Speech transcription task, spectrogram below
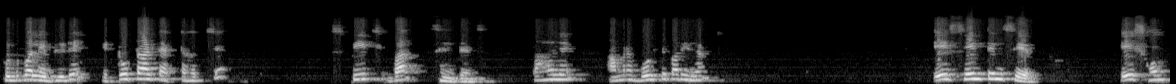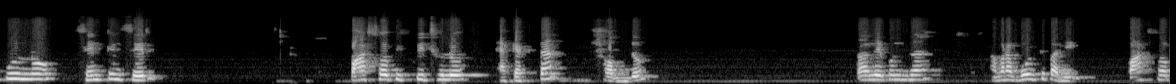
ফুটবল এভরিডে এই টোটালটা একটা হচ্ছে স্পিচ বা সেন্টেন্স তাহলে আমরা বলতে পারি না, এই সেন্টেন্সের এই সম্পূর্ণ সেন্টেন্সের পার্টস অফ স্পিচ হলো এক একটা শব্দ। তাহলে বন্ধুরা, আমরা বলতে পারি পার্টস অফ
